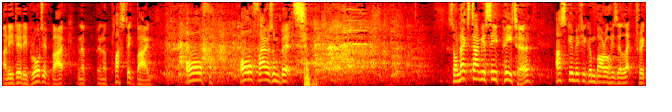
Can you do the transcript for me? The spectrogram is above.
And he did. He brought it back in a, in a plastic bag. all, all thousand bits. so next time you see Peter, Ask him if you can borrow his electric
